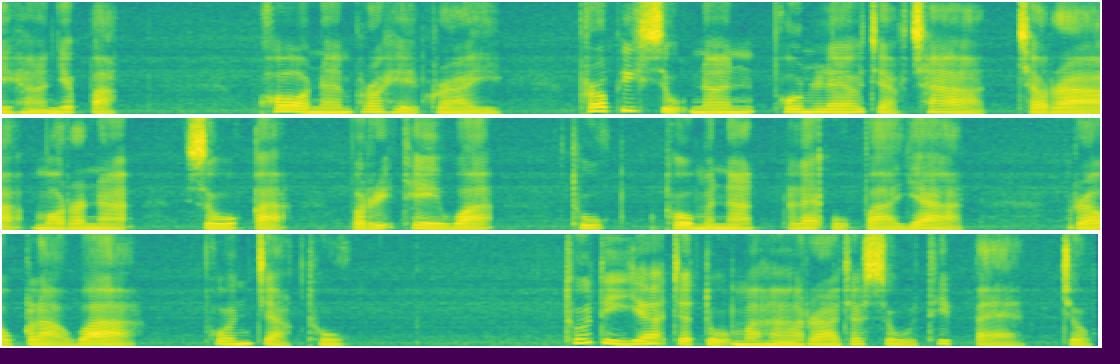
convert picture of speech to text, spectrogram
ฏิหารยปัก ข้อนั้นเพราะเหตุไร เพราะภิกษุนั้นพ้นแล้วจากชาติ ชรา มรณะ โสกะ ปริเทวะ ทุกโทมนัสและอุปาญาต เรากล่าวว่า พ้นจากทุกข์ ทุติยจตุมหาราชสูตรที่ 8 จบ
